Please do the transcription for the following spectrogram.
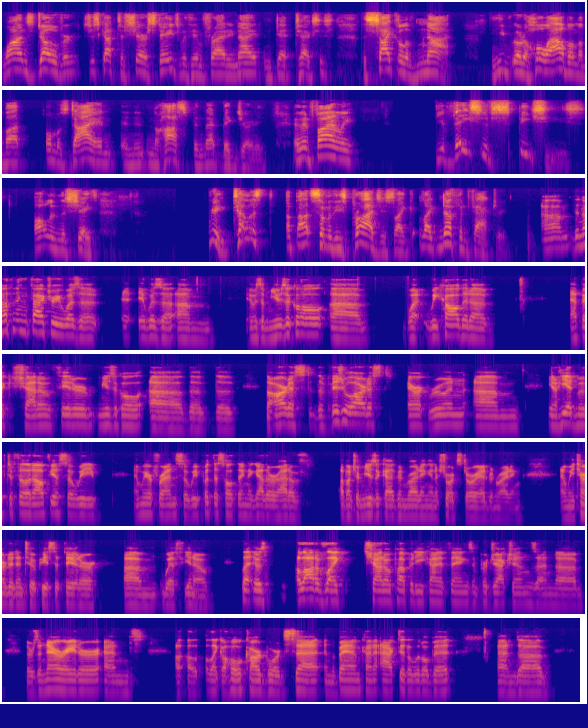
Wanz Dover just got to share stage with him Friday night in De- Texas. The Cycle of Not. He wrote a whole album about almost dying in, in the hospital, that big journey. And then finally, the Invasive Species, all in the shades. Reid, tell us about some of these projects, like like Nothing Factory. Um, the Nothing Factory was a it, was a um, it was a musical. Uh, what we called it a epic shadow theater musical. Uh, the the the artist, the visual artist Erik Ruin, um, you know, he had moved to Philadelphia, so we and we were friends, so we put this whole thing together out of a bunch of music I'd been writing and a short story I'd been writing, and we turned it into a piece of theater um, with you know, it was a lot of like shadow puppety kind of things and projections, and um, there's a narrator and a, a, like a whole cardboard set, and the band kind of acted a little bit, and uh,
